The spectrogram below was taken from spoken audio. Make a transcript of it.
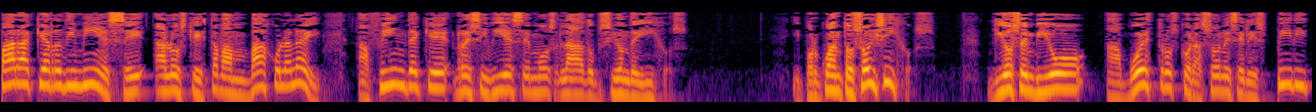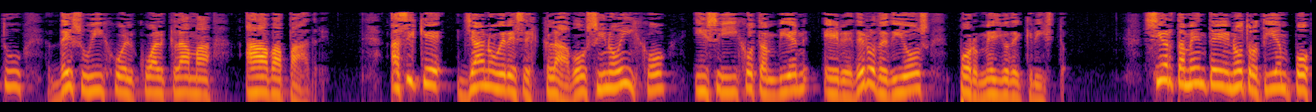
para que redimiese a los que estaban bajo la ley, a fin de que recibiésemos la adopción de hijos. Y por cuanto sois hijos, Dios envió a vuestros corazones el espíritu de su Hijo, el cual clama, Abba Padre. Así que ya no eres esclavo, sino hijo, y si hijo también heredero de Dios por medio de Cristo. Ciertamente en otro tiempo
